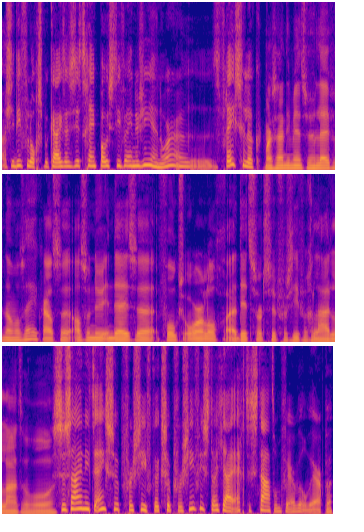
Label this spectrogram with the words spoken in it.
als je die vlogs bekijkt, er zit geen positieve energie in hoor. Uh, vreselijk. Maar zijn die mensen hun leven dan wel zeker? Als ze, als we nu in deze volksoorlog uh, dit soort subversieve geluiden laten horen? Ze zijn niet eens subversief. Kijk, subversief is dat jij echt de staat omver wil werpen.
